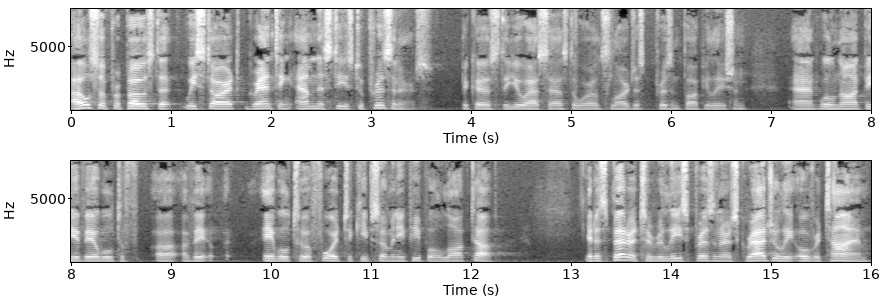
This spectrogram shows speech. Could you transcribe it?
I also proposed that we start granting amnesties to prisoners, because the U.S. has the world's largest prison population and will not be able to, uh, able to afford to keep so many people locked up. It is better to release prisoners gradually over time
